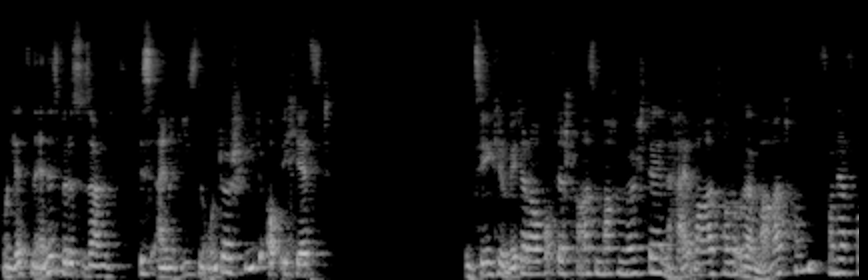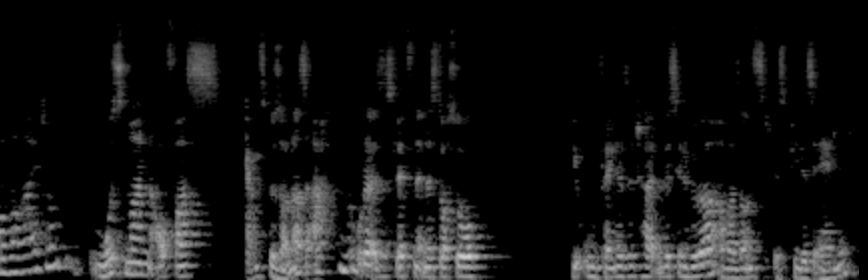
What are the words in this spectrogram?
Und letzten Endes würdest du sagen, ist ein Riesenunterschied, ob ich jetzt einen 10-Kilometer-Lauf auf der Straße machen möchte, einen Halbmarathon oder einen Marathon von der Vorbereitung? Muss man auf was ganz besonders achten oder ist es letzten Endes doch so, die Umfänge sind halt ein bisschen höher, aber sonst ist vieles ähnlich?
